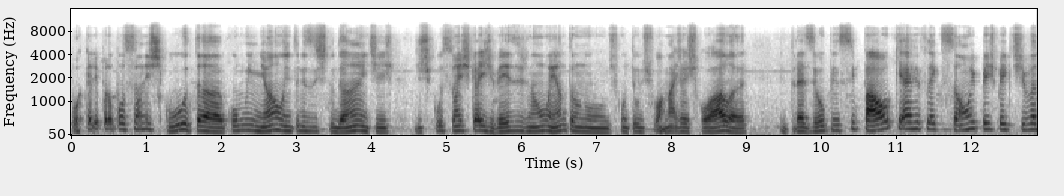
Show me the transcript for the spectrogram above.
porque ele proporciona escuta, comunhão entre os estudantes, discussões que às vezes não entram nos conteúdos formais da escola e trazer o principal, que é a reflexão e perspectiva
